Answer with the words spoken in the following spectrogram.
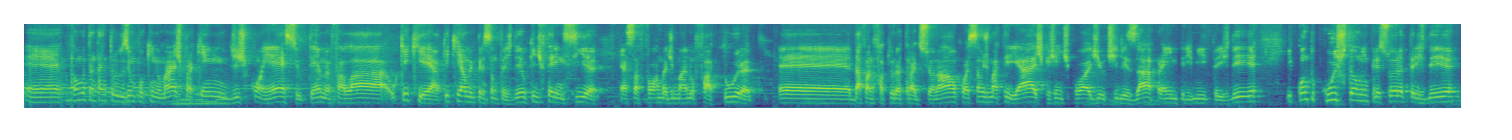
É, vamos tentar introduzir um pouquinho mais para quem desconhece o tema, falar o que, que é, o que, que é uma impressão 3D, o que diferencia essa forma de manufatura é, da manufatura tradicional, quais são os materiais que a gente pode utilizar para imprimir 3D e quanto custa uma impressora 3D.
